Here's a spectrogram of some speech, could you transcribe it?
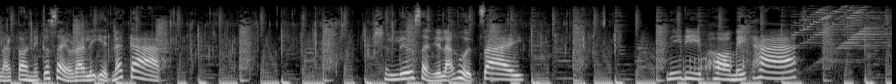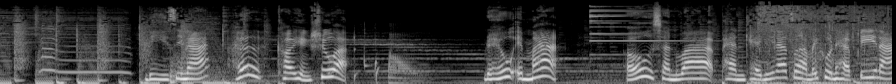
และตอนนี้ก็ใส่รายละเอียดหน้ากาก ฉันเลือกสัญลักษณ์หัวใจ นี่ดีพอไหมคะ ดีสินะ เฮ้อคอยอย่างชั่ว เร็วเอมมาโอ้ฉันว่าแผ่นแค่นี้น่าจะทำให้คุณแฮปปี้นะ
